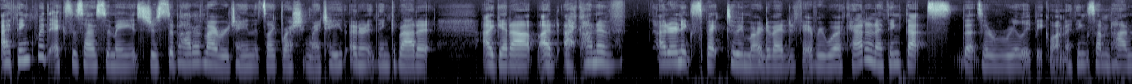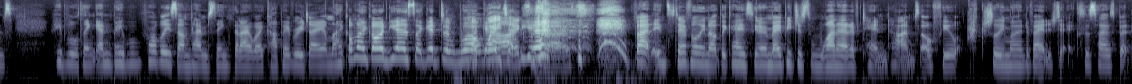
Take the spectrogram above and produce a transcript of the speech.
i think with exercise for me it's just a part of my routine. It's like brushing my teeth. I don't think about it. I get up. I, I kind of I don't expect to be motivated for every workout and I think that's that's a really big one. I think sometimes people think, and people probably sometimes think that I wake up every day. I'm like, oh my god, yes, I get to work Can't out. to exercise. Yeah. but it's definitely not the case. You know, maybe just one out of ten times I'll feel actually motivated to exercise, but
